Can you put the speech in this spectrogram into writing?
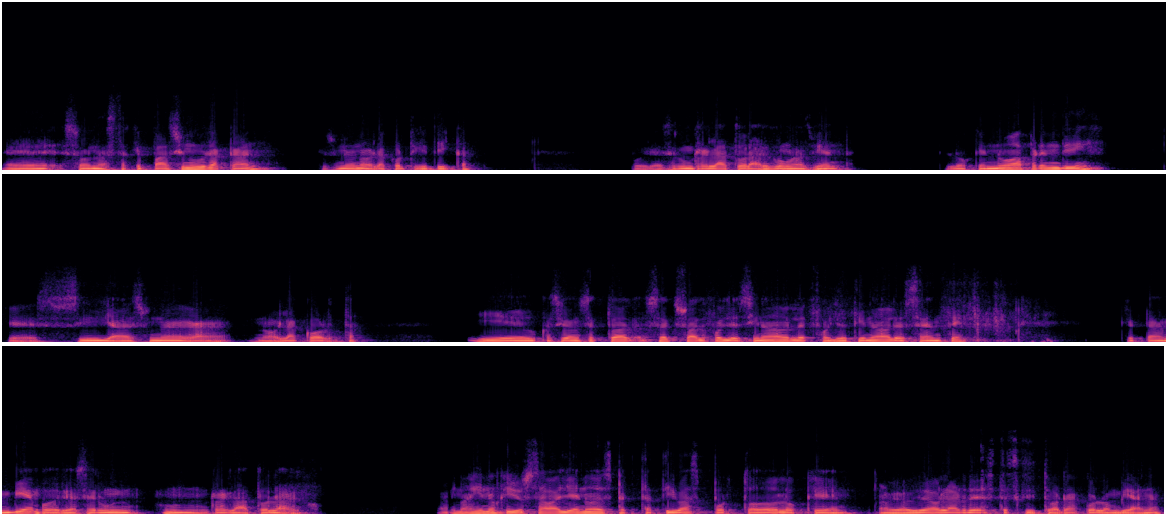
Eh, son Hasta que pase un huracán, que es una novela cortitica, podría ser un relato largo más bien. Lo que no aprendí, que sí ya es una novela corta, y educación sexual, sexual folletina, adolescente, que también podría ser un, un relato largo. Imagino que yo estaba lleno de expectativas por todo lo que había oído hablar de esta escritora colombiana,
